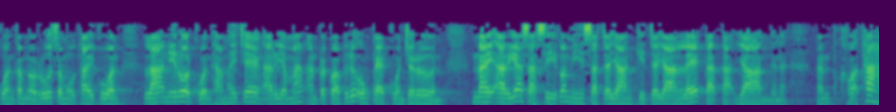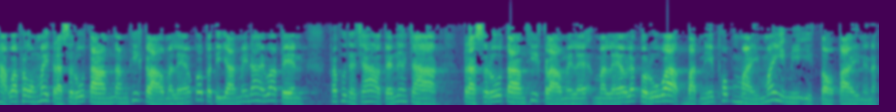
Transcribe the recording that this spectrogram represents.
ควรกำหนดรู้สมุทัยควรละนิโรธควรทำให้แจ้งอริยมรรคอันประกอบไปด้วยองค์ 8 ควรเจริญในอริยสัจสี่ก็มีสัจจยานกิจยานและกะตะยานเนี่ยนะนั้นถ้าหากว่าพระองค์ไม่ตรัสรู้ตามดังที่กล่าวมาแล้ว ก็ปฏิญาณไม่ได้ว่าเป็นพระพุทธเจ้า แต่เนื่องจากตรัสรู้ตามที่กล่าวมาแล้วมาแล้ว และก็รู้ว่าบัดนี้พบใหม่ไม่มีอีกต่อไปเนี่ยนะ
